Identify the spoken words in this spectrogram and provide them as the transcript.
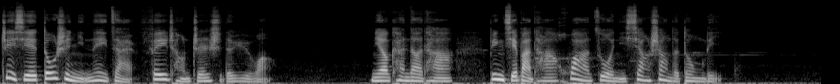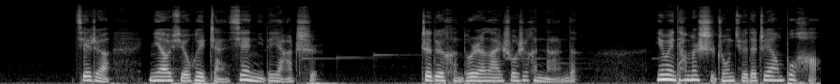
这些都是你内在非常真实的欲望。你要看到它，并且把它化作你向上的动力。接着，你要学会展现你的牙齿，这对很多人来说是很难的，因为他们始终觉得这样不好。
